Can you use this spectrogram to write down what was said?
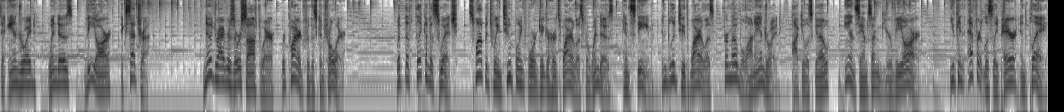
to Android, Windows, VR, etc. No drivers or software required for this controller. With the flick of a switch, swap between 2.4 GHz wireless for Windows and Steam and Bluetooth wireless for mobile on Android, Oculus Go, and Samsung Gear VR. You can effortlessly pair and play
